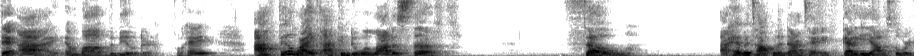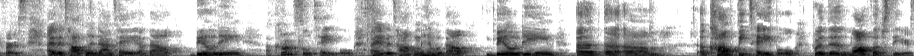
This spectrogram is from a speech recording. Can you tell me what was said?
that I am Bob the Builder, okay? I feel like I can do a lot of stuff so I have been talking to Dante. Gotta get y'all the story first. I've been talking to Dante about building a console table. I have been talking to him about building a, a, um, a coffee table for the loft upstairs.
